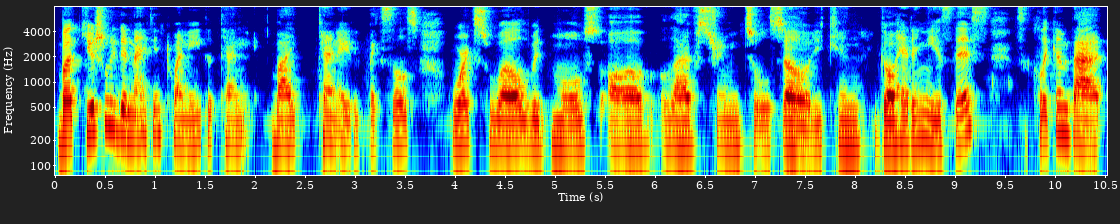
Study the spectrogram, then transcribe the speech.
But usually the 1920 to 10 by 1080 pixels works well with most of live streaming tools. So you can go ahead and use this. So click on that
